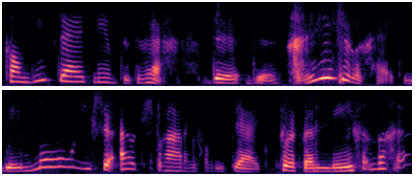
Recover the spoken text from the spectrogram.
van die tijd neemt het weg. De, de griezeligheid, de demonische uitstraling van die tijd. Wordt wel levendiger.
